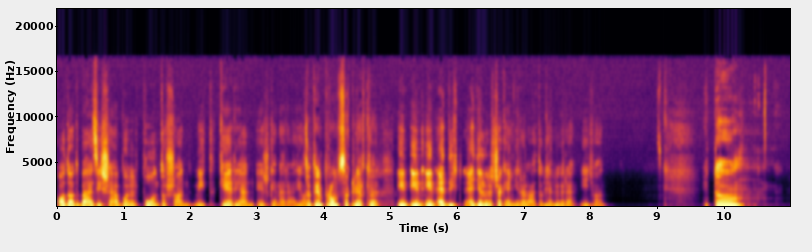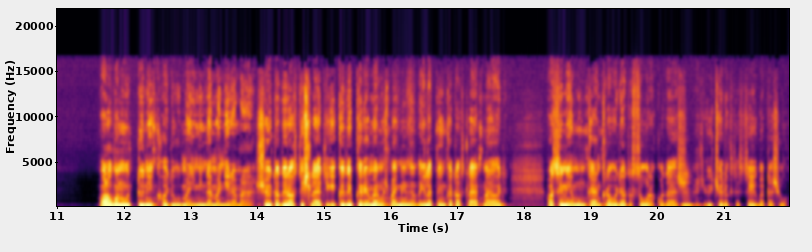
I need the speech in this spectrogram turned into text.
adatbázisából pontosan mit kérjen és generáljon. Tehát én prompt szakértő. Én, én, én eddig egyelőre csak ennyire látok hmm. előre, így van. Itt a Valóban úgy tűnik, hogy úgy megy minden mennyire már. Sőt, azért azt is látjuk, hogy középkori ember most megnézni az életünket, azt látná, hogy azt hinni a munkánkra, hogy az a szórakozás, mm. és ücsörögte székbe, tesó.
